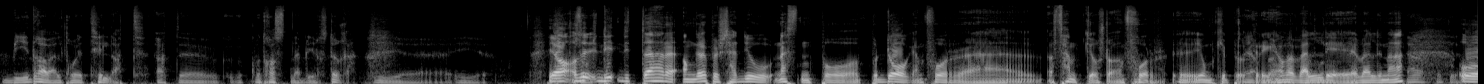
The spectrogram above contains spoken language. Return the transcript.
bidrar vel, tror jeg, til at, at uh, kontrastene blir større i, uh, i ja, altså dette her angrepet skjedde jo nesten på, på dagen for uh, 50-årsdagen for uh, Jom Kippur-krigen. Det var veldig, veldig nær. Og,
